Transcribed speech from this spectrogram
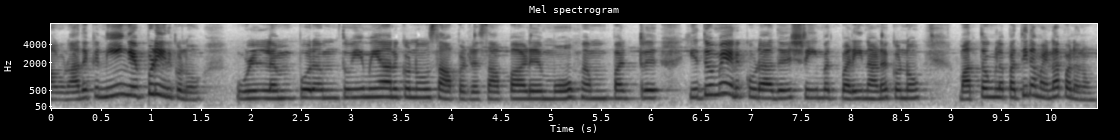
ஆகணும். அதுக்கு நீங்கள் எப்படி இருக்கணும்? உள்ளம் புறம் தூய்மையாக இருக்கணும். சாப்பிட்ற சாப்பாடு மோகம் பற்று எதுவுமே இருக்கக்கூடாது. ஸ்ரீமத் படி நடக்கணும். மற்றவங்கள பற்றி நம்ம என்ன பண்ணணும்?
